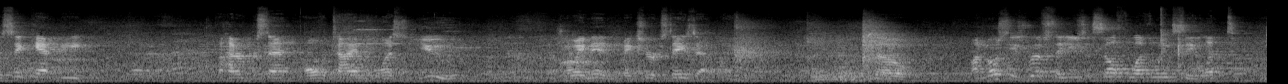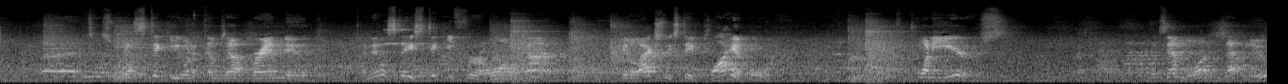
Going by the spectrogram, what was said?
this thing can't be 100% all the time unless you join in and make sure it stays that way. So, on most of these roofs, they use a self-leveling sealant. Uh, it's just real sticky when it comes out brand new, and it'll stay sticky for a long time. it'll actually stay pliable for 20 years. What's M1? Is that new?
